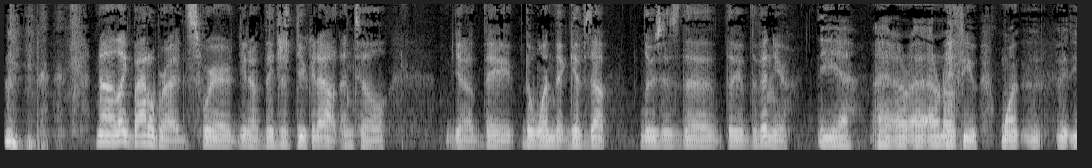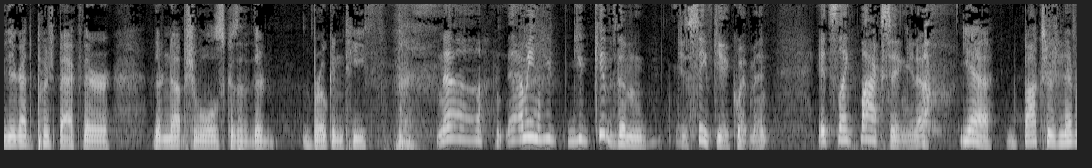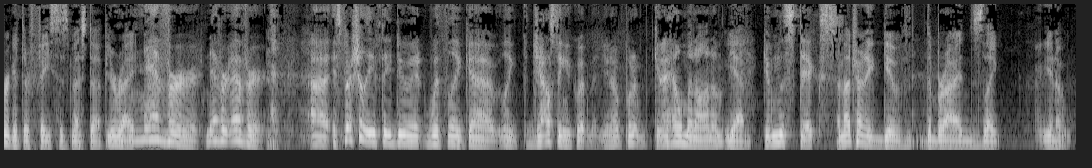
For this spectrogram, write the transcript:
No, I like Battle Brides where, you know, they just duke it out until, you know, they, the one that gives up loses the, the, the venue. Yeah, I, I, don't- I don't know if you want. They're going to have to push back their their nuptials because of their broken teeth. No, I mean, you, you give them safety equipment. It's like boxing, you know? Yeah, boxers never get their faces messed up. You're right. Never, never, ever. Uh, especially if they do it with like uh, like the jousting equipment, you know, put 'em- get a helmet on them. Yeah. give them the sticks. I'm not trying to give the brides like you know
